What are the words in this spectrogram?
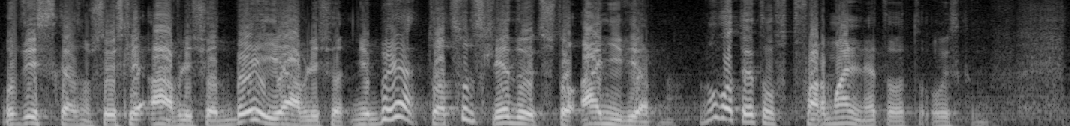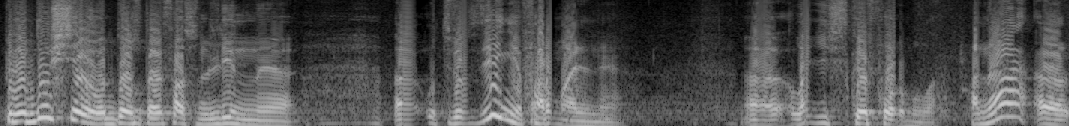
Вот здесь сказано, что если А влечет Б и А влечет не Б, то отсюда следует, что А неверно. Ну вот это вот формально, это вот высказано. Предыдущее, вот тоже достаточно длинное э, утверждение формальное, э, логическая формула, она, э,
